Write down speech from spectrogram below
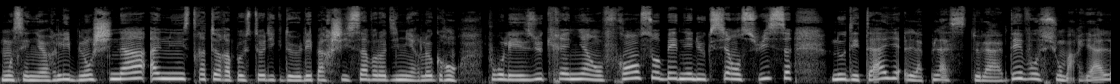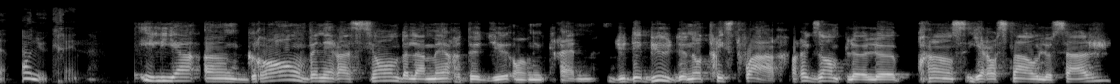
Monseigneur Lib Lonchina, administrateur apostolique de l'éparchie Saint-Volodymyr le Grand pour les Ukrainiens en France, au Benelux et en Suisse, nous détaille la place de la dévotion mariale en Ukraine. Il y a une grande vénération de la Mère de Dieu en Ukraine. Du début de notre histoire, par exemple, le prince Yaroslav le Sage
